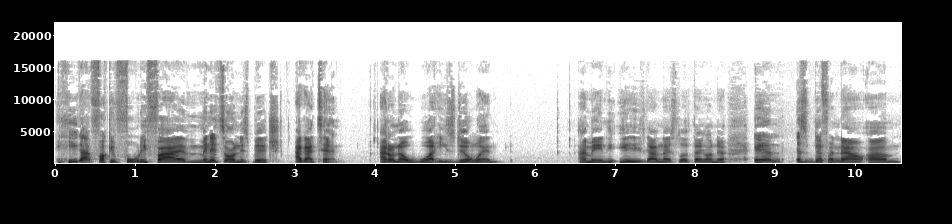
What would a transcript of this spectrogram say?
He got fucking 45 minutes on this bitch. I got 10. I don't know what he's doing. I mean, he, he's got a nice little thing on there. And it's different now. Um,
